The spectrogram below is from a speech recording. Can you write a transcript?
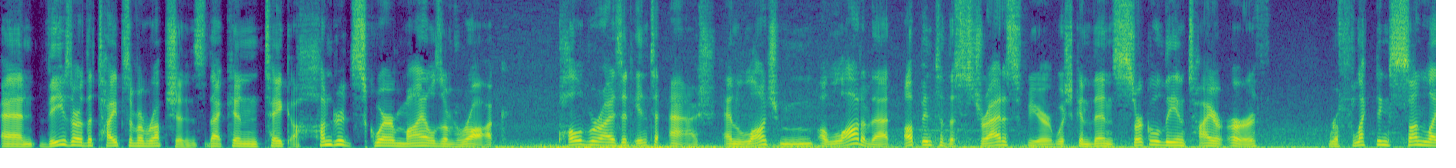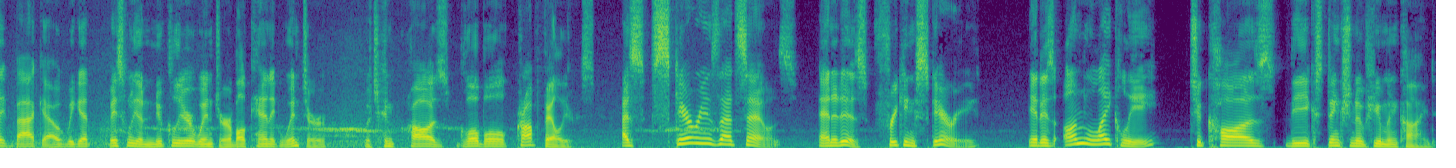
And these are the types of eruptions that can take 100 square miles of rock, pulverize it into ash, and launch a lot of that up into the stratosphere, which can then circle the entire Earth, reflecting sunlight back out. We get basically a nuclear winter, a volcanic winter, which can cause global crop failures. As scary as that sounds, and it is freaking scary, it is unlikely to cause the extinction of humankind.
